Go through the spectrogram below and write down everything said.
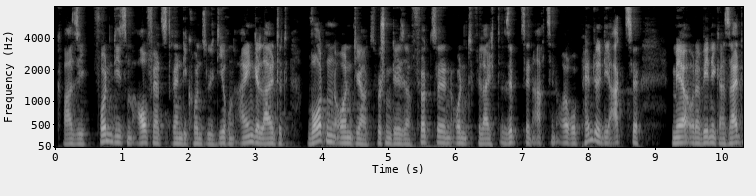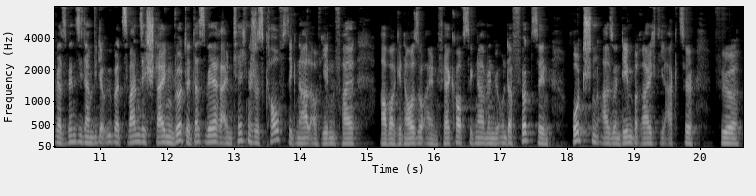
quasi von diesem Aufwärtstrend die Konsolidierung eingeleitet worden und ja, zwischen dieser 14 und vielleicht 17, 18 Euro pendelt die Aktie mehr oder weniger seitwärts. Wenn sie dann wieder über 20 steigen würde, das wäre ein technisches Kaufsignal auf jeden Fall, aber genauso ein Verkaufssignal, wenn wir unter 14 rutschen, also in dem Bereich die Aktie für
